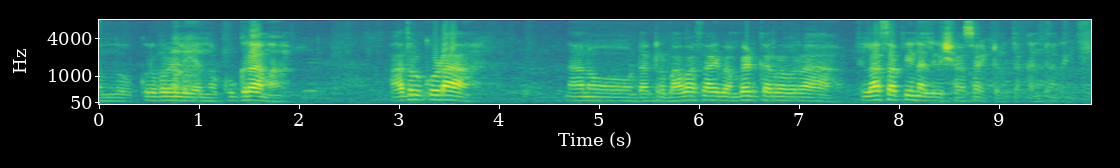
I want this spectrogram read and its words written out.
ಒಂದು ಕುರುಬರಳ್ಳಿ ಅನ್ನೋ ಕುಗ್ರಾಮ. ಆದರೂ ಕೂಡ ನಾನು ಡಾಕ್ಟರ್ ಬಾಬಾ ಸಾಹೇಬ್ ಅಂಬೇಡ್ಕರ್ ಅವರ ಫಿಲಾಸಫಿನಲ್ಲಿ ವಿಶ್ವಾಸ ಇಟ್ಟಿರತಕ್ಕಂಥ ವ್ಯಕ್ತಿ.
